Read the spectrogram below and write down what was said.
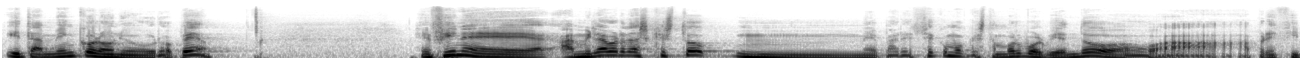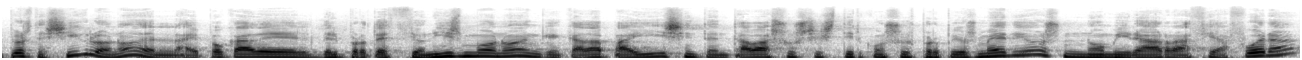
y también con la Unión Europea. En fin, eh, a mí la verdad es que esto mm, me parece como que estamos volviendo a, principios de siglo, ¿no? En la época del, proteccionismo, ¿no? En que cada país intentaba subsistir con sus propios medios, no mirar hacia afuera,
